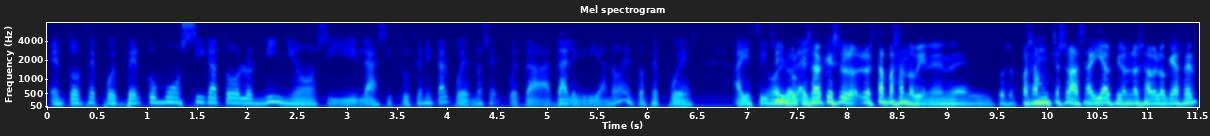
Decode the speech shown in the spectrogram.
Entonces, pues ver cómo siga a todos los niños y las instrucciones y tal, pues no sé, pues da, da alegría, ¿no? Entonces, pues ahí estuvimos Sí, porque y- sabes que lo, lo está pasando bien. En el, pues pasan muchas horas ahí, al final no sabe lo que hacen.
